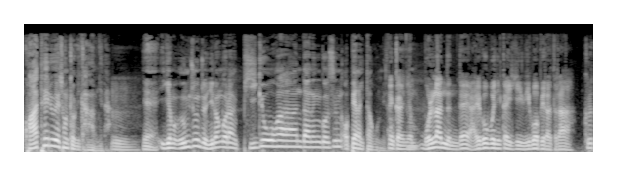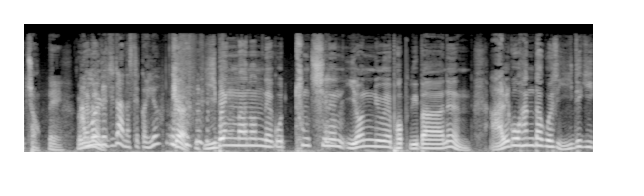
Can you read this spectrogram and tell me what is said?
과태료의 성격이 강합니다. 음. 예, 이게 뭐 음주운전 이런 거랑 비교한다는 것은 어폐가 있다고 봅니다. 그러니까 그냥 몰랐는데 알고 보니까 이게 위법이라더라. 그렇죠. 네. 안 모르지도 않았을걸요? 그러니까 200만 원 내고 퉁치는 이런 류의 법 위반은 알고 한다고 해서 이득이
